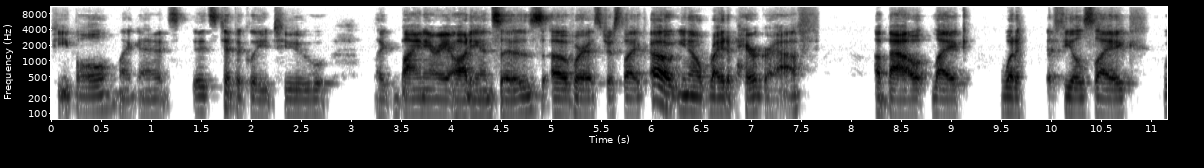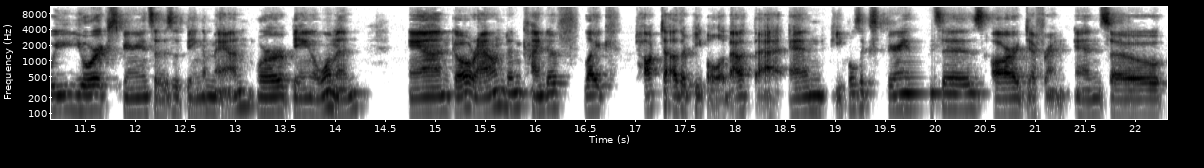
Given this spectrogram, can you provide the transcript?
people like and it's it's typically to like binary audiences of where it's just like oh you know write a paragraph about like what it feels like your experiences of being a man or being a woman and go around and kind of like talk to other people about that. And people's experiences are different. And so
